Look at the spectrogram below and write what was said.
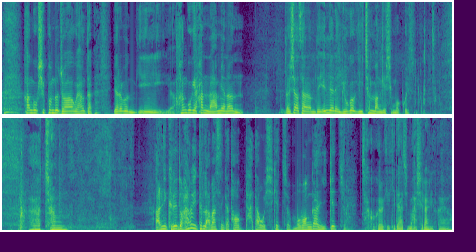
한국 식품도 좋아하고 향타 여러분 이 한국의 한 라면은 러시아 사람들이 1년에 6억 2천만 개씩 먹고 있습니다. 아, 참. 아니, 그래도 하루 이틀 남았으니까 더 받아오시겠죠. 뭐, 뭔가 있겠죠. 자꾸 그렇게 기대하지 마시라니까요.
